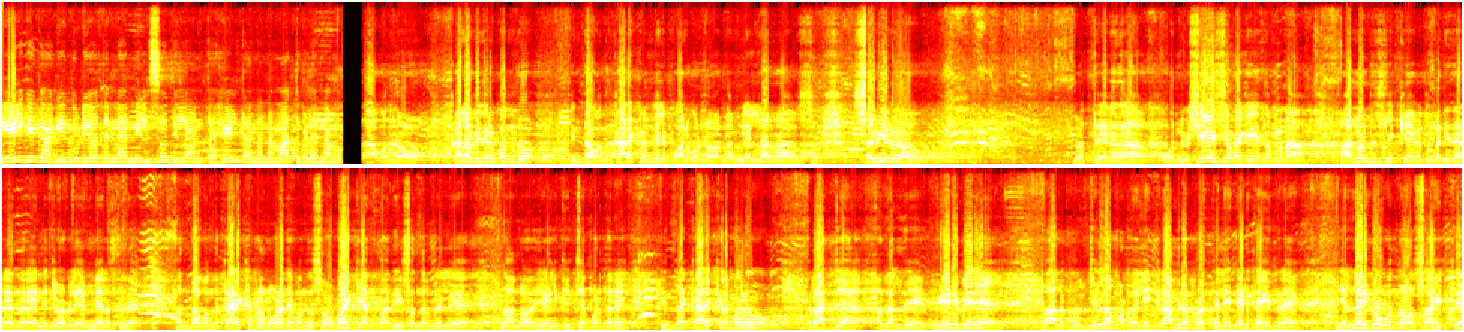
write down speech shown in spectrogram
ಏಳಿಗೆಗಾಗಿ ದುಡಿಯೋದನ್ನು ನಿಲ್ಲಿಸೋದಿಲ್ಲ ಅಂತ ಹೇಳ್ತಾ ನನ್ನ ಮಾತುಗಳನ್ನು ಒಂದು ಕಲಾವಿದರು ಬಂದು ಇಂಥ ಒಂದು ಕಾರ್ಯಕ್ರಮದಲ್ಲಿ ಪಾಲ್ಗೊಂಡು ನಮ್ಮೆಲ್ಲರ ಸವಿ ಇವತ್ತು ಏನಾದ್ರೆ ಒಂದು ವಿಶೇಷವಾಗಿ ನಮ್ಮನ್ನ ಆನಂದಿಸಲಿಕ್ಕೆ ಇವತ್ತು ಬಂದಿದ್ದಾರೆ ಅಂದರೆ ನಿಜವಾಗ್ಲೂ ಹೆಮ್ಮೆ ಅನಿಸ್ತದೆ. ಅಂಥ ಒಂದು ಕಾರ್ಯಕ್ರಮ ನೋಡೋದೇ ಒಂದು ಸೌಭಾಗ್ಯ ಅಂತ ಈ ಸಂದರ್ಭದಲ್ಲಿ ನಾನು ಹೇಳಲಿಕ್ಕೆ ಇಚ್ಛೆ ಪಡ್ತೇನೆ. ಇಂಥ ಕಾರ್ಯಕ್ರಮಗಳು ರಾಜ್ಯ ಅದಲ್ಲದೆ ಬೇರೆ ಬೇರೆ ತಾಲೂಕು ಜಿಲ್ಲಾ ಮಟ್ಟದಲ್ಲಿ, ಗ್ರಾಮೀಣ ಪ್ರಸ್ಥೆಯಲ್ಲಿ ನಡೀತಾ ಇದ್ದರೆ ಎಲ್ಲರಿಗೂ ಒಂದು ಸಾಹಿತ್ಯ,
